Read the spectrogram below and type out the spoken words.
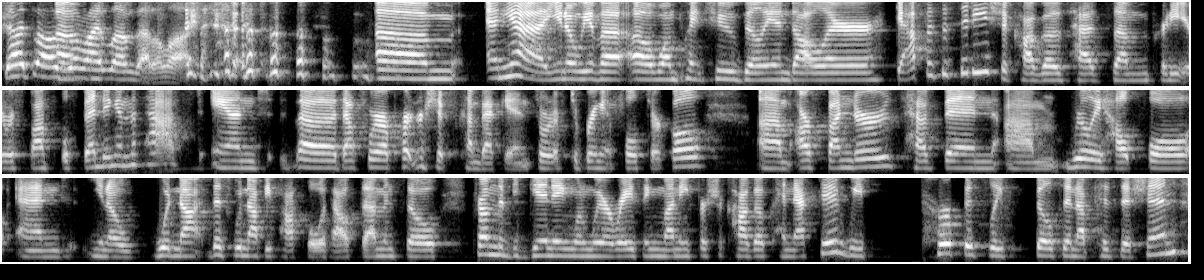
That's awesome. Um, I love that a lot. um, and yeah, you know, we have a, a $1.2 billion gap as a city. Chicago's had some pretty irresponsible spending in the past. And uh, that's where our partnerships come back in, sort of to bring it full circle. Um, our funders have been um, really helpful and, you know, would not, this would not be possible without them. And so from the beginning, when we were raising money for Chicago Connected, we purposely built in a position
